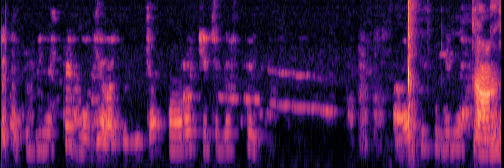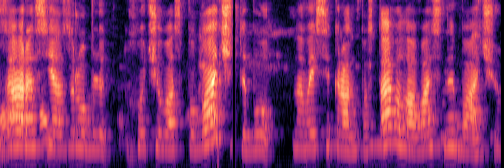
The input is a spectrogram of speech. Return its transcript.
Это тебе не стыдно делать, изучать на уроке тебе стыдно. А это тебе не Так, стыдно, зараз да? я зроблю, хочу вас побачити, бо на весь екран поставила, а вас не бачу.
